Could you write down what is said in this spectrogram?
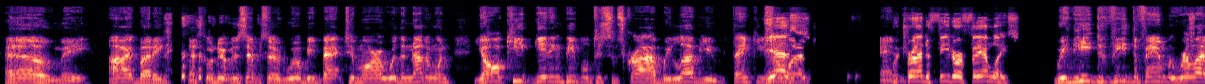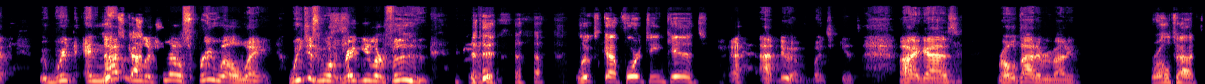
Oh, me. All right, buddy. That's going to do it for this episode. We'll be back tomorrow with another one. Y'all keep getting people to subscribe. We love you. Thank you so yes. much. And we're trying to feed our families. We need to feed the family. We're like, we're and not got, the Latrell Sprewell way. We just want regular food. Luke's got 14 kids. I do have a bunch of kids. All right, guys. Roll Tide, everybody. Roll Tide.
